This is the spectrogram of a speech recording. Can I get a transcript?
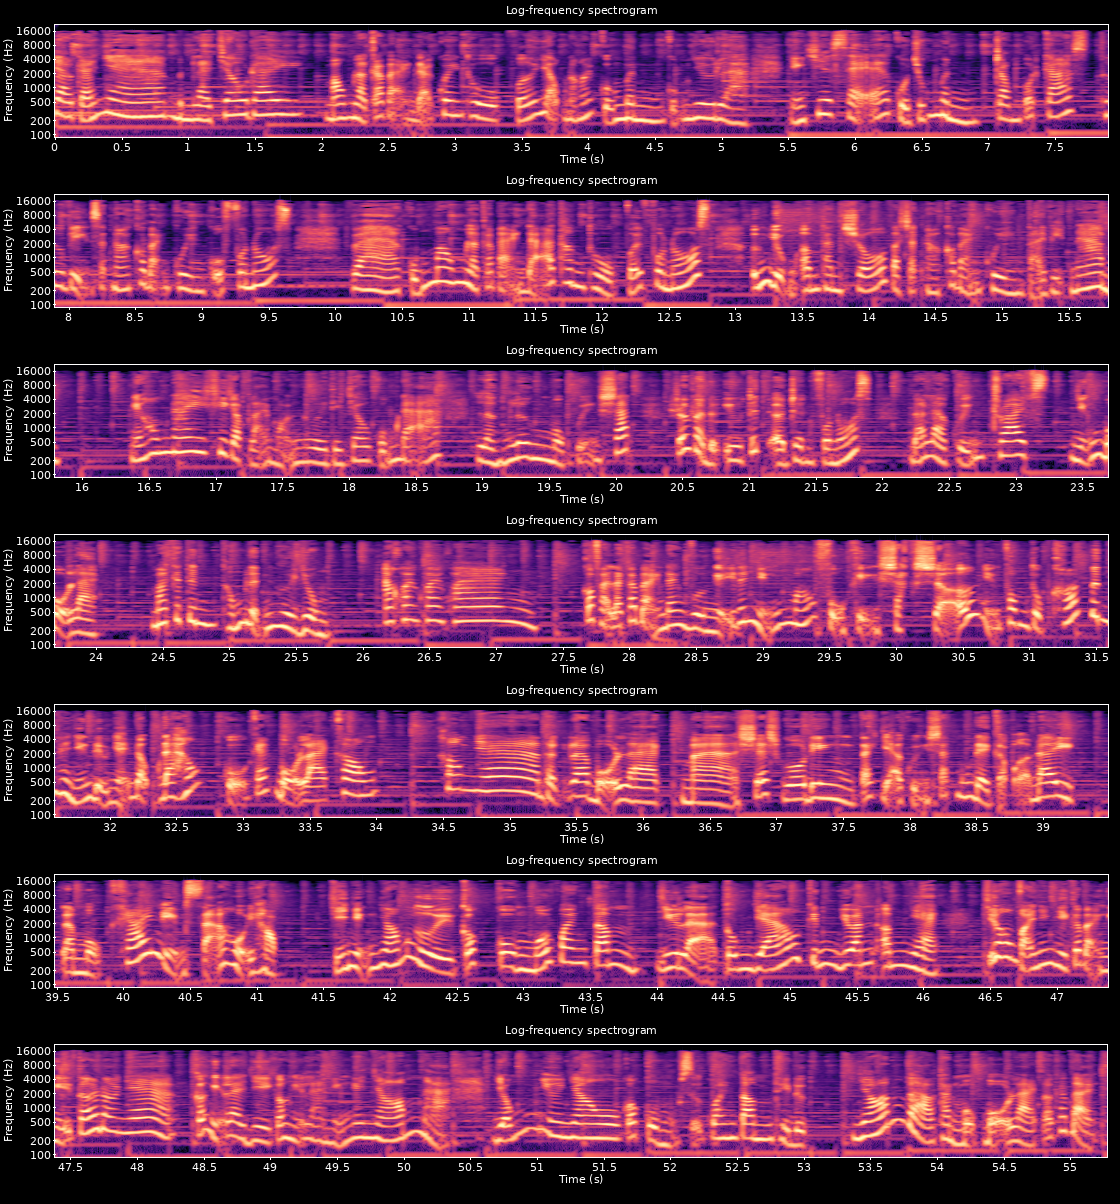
chào cả nhà, mình là Châu đây. Mong là các bạn đã quen thuộc với giọng nói của mình cũng như là những chia sẻ của chúng mình trong podcast Thư viện sách nói có bản quyền của Phonos và cũng mong là các bạn đã thân thuộc với Phonos, ứng dụng âm thanh số và sách nói có bản quyền tại Việt Nam. Ngày hôm nay khi gặp lại mọi người thì Châu cũng đã lận lưng một quyển sách rất là được yêu thích ở trên Phonos, đó là quyển Tribes, những bộ lạc, marketing thống lĩnh người dùng. À khoan khoan khoan, có phải là các bạn đang vừa nghĩ đến những món phụ kiện sặc sỡ những phong tục khó tin hay những điệu nhảy độc đáo của các bộ lạc không? Không nha thật ra bộ lạc mà Seth Godin tác giả quyển sách muốn đề cập ở đây là một khái niệm xã hội học. Chỉ những nhóm người có cùng mối quan tâm như là tôn giáo kinh doanh âm nhạc chứ không phải những gì các bạn nghĩ tới đâu nha. Có nghĩa là gì? Có nghĩa là những cái nhóm mà giống như nhau có cùng một sự quan tâm thì được nhóm vào thành một bộ lạc đó các bạn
